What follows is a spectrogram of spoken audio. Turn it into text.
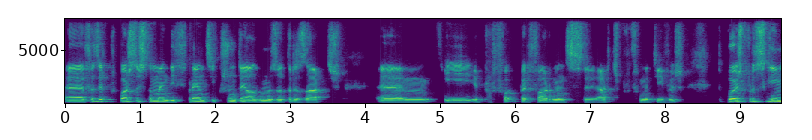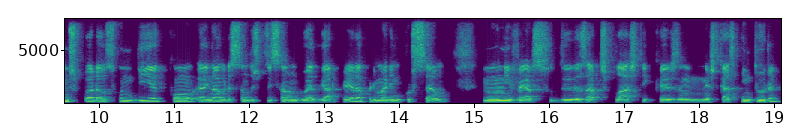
uh, fazer propostas também diferentes e que juntem algumas outras artes um, e performance, artes performativas. Depois prosseguimos para o segundo dia com a inauguração da exposição do Edgar Pera, a primeira incursão no universo de, das artes plásticas, neste caso pintura,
